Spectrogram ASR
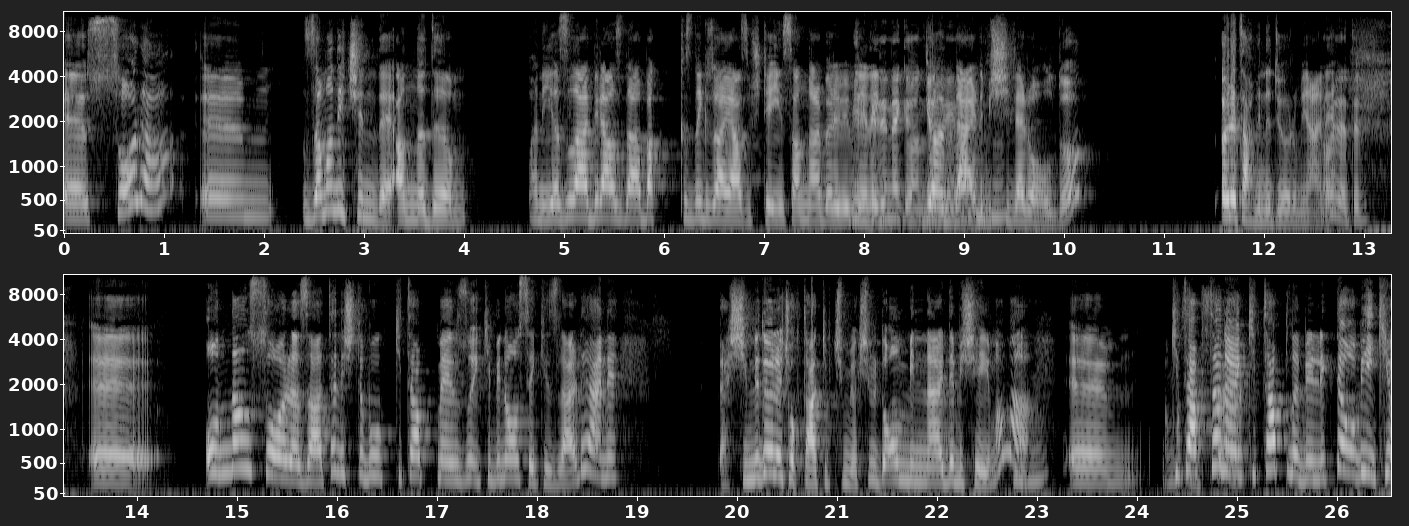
Ee, sonra e, zaman içinde anladığım hani yazılar biraz daha bak kız ne güzel yazmış diye insanlar böyle birbirlerine Birbirine gönderdi Hı bir hı. şeyler oldu. Öyle tahmin ediyorum yani. Öyledir. Ee, ondan sonra zaten işte bu kitap mevzu 2018'lerde yani ya şimdi de öyle çok takipçim yok. Şimdi de 10 binlerde bir şeyim ama, e, kitaptan sonuçta ö- kitapla birlikte o bir iki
